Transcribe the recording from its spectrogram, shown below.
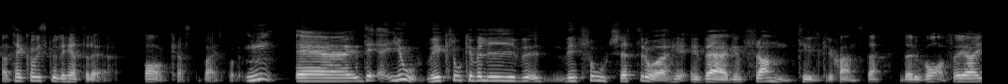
Jag tänk om vi skulle heta det. Avkast bajspodden. Mm, eh, det, jo, vi krokar väl i, vi- fortsätter då he, vägen fram till Kristianstad där du var. För jag,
